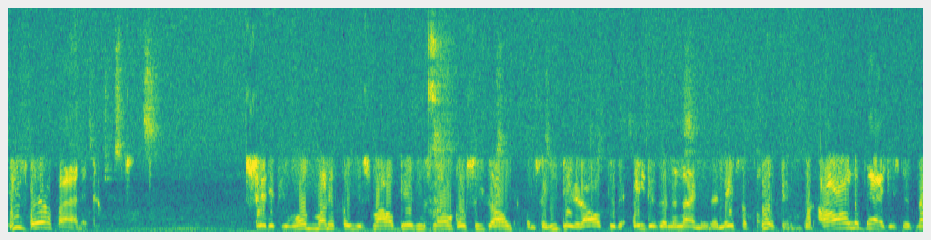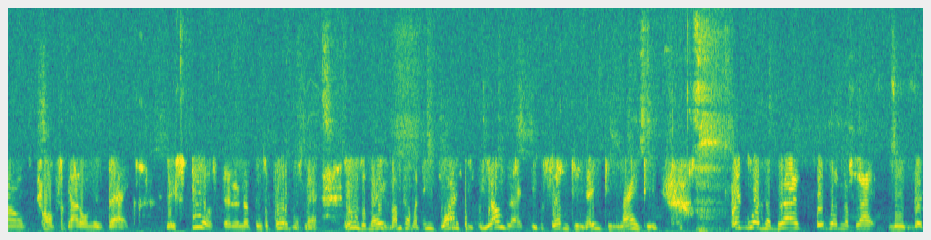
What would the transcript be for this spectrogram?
he's verifying it. Said if you want money for your small business loan, go see Don. And said he did it all through the 80s and the 90s, and they support him with all the baggage that Donald Trump's got on his back. They still standing up and supporting this man. It was amazing. I'm talking about these black people, young black people, 17, 18, 19. It wasn't a black. It wasn't a black. There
